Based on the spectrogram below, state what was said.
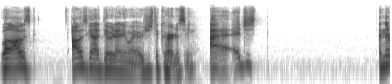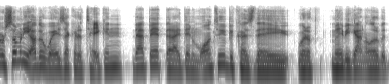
Well, I was I was gonna do it anyway. It was just a courtesy. I, I just and there were so many other ways I could have taken that bit that I didn't want to because they would have maybe gotten a little bit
